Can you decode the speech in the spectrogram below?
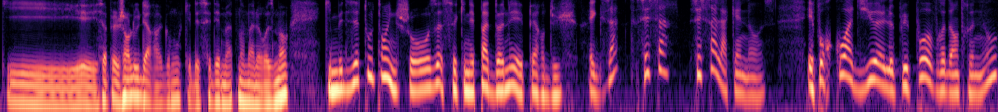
qui s'appelle Jean-Louis d'Aragon, qui est décédé maintenant malheureusement, qui me disait tout le temps une chose ce qui n'est pas donné est perdu. Exact, c'est ça. C'est ça la kénose. Et pourquoi Dieu est le plus pauvre d'entre nous?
